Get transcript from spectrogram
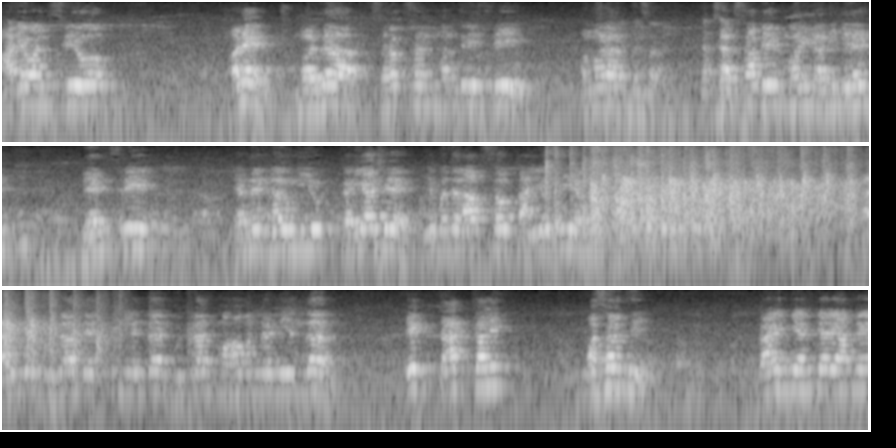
આગેવાન શ્રીઓ અને મહિલા સંરક્ષણ મંત્રી શ્રી અમારા દક્ષાબેન મારી નાની બેન બેન શ્રી એમને નવ નિયુક્ત કર્યા છે એ બદલ આપ સૌ તાલીઓથી. કારણ ગુજરાત એસપી ની અંદર, ગુજરાત મહામંડળની અંદર એક તાત્કાલિક અસરથી. કારણ કે અત્યારે આપણે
